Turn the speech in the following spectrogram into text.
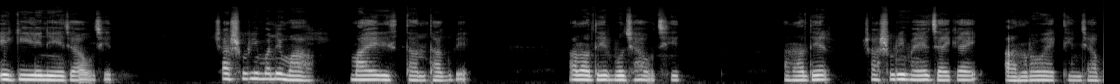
এগিয়ে নিয়ে যাওয়া উচিত। শাশুড়ি মানে মা, মায়ের স্থান থাকবে। আমাদের বোঝা উচিত, আমাদের শাশুড়ি মায়ের জায়গায় আমরাও একদিন যাব।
